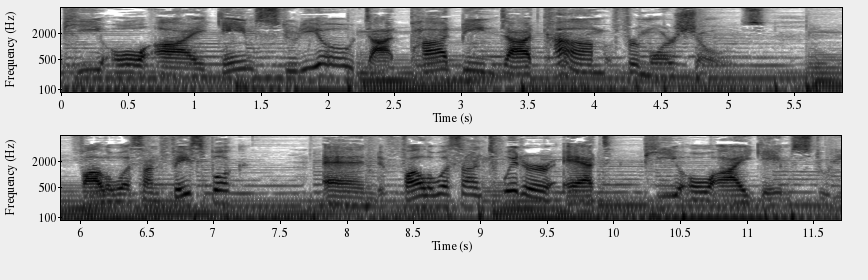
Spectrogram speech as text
poigamestudio.podbean.com for more shows. Follow us on Facebook and follow us on Twitter at POI Game Studio.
